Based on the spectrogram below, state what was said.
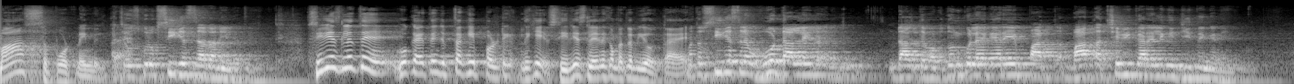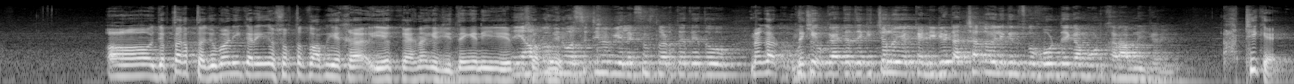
मास सपोर्ट नहीं मिलता अच्छा उसको लोग सीरियस ज़्यादा नहीं लेते सीरियस लेते हैं वो कहते हैं जब तक ये पॉलिटिकल देखिए सीरियस लेने का मतलब ये होता है मतलब सीरियस वोट डालने डालते वक्त। उनको लगेगा अरे बात बात अच्छे भी कर रहे हैं लेकिन जीतेंगे नहीं। और जब तक आप तजुर्बा नहीं करेंगे उस वक्त तक तो आप ये ये कहना कि जीतेंगे नहीं ये नहीं हम लोग यूनिवर्सिटी में भी इलेक्शन लड़ते थे तो मगर देखिए- लोग कहते थे कि चलो ये कैंडिडेट अच्छा तो है लेकिन उसको वोट देगा वोट खराब नहीं करेंगे। ठीक है।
